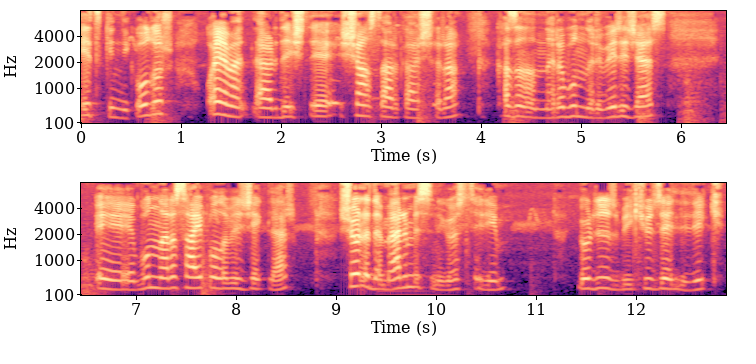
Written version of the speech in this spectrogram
etkinlik olur. O eventlerde işte şanslı arkadaşlara kazananlara bunları vereceğiz. Ee, bunlara sahip olabilecekler. Şöyle de mermisini göstereyim. Gördüğünüz gibi 250'lik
